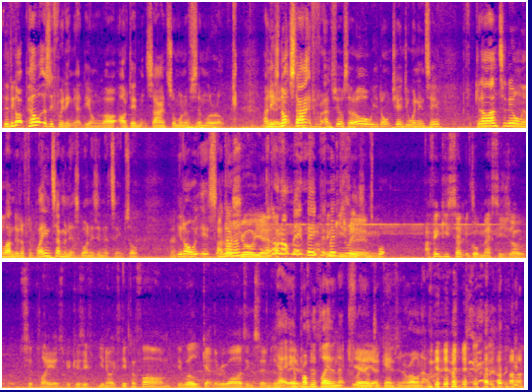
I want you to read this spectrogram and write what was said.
they'd have got pelters if we didn't get De Jong, or, or didn't sign someone of similar ilk. And he's Yeah, not yeah. starting for. And people said, oh, well, you don't change a winning team. You know, Antony only landed after playing ten minutes ago and he's in the team. So, you know, it's. I I'm don't not know. sure yet. I don't know. Maybe, maybe, maybe reasons, um, but. I think he sent a good message though to players because if you know if they perform, they will get the rewards in terms of. Yeah, he'll probably play the next 300 yeah. games in a row now.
